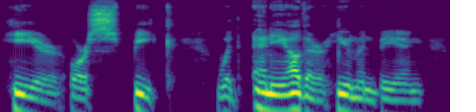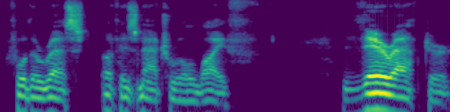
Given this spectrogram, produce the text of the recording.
hear or speak with any other human being for the rest of his natural life. Thereafter,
